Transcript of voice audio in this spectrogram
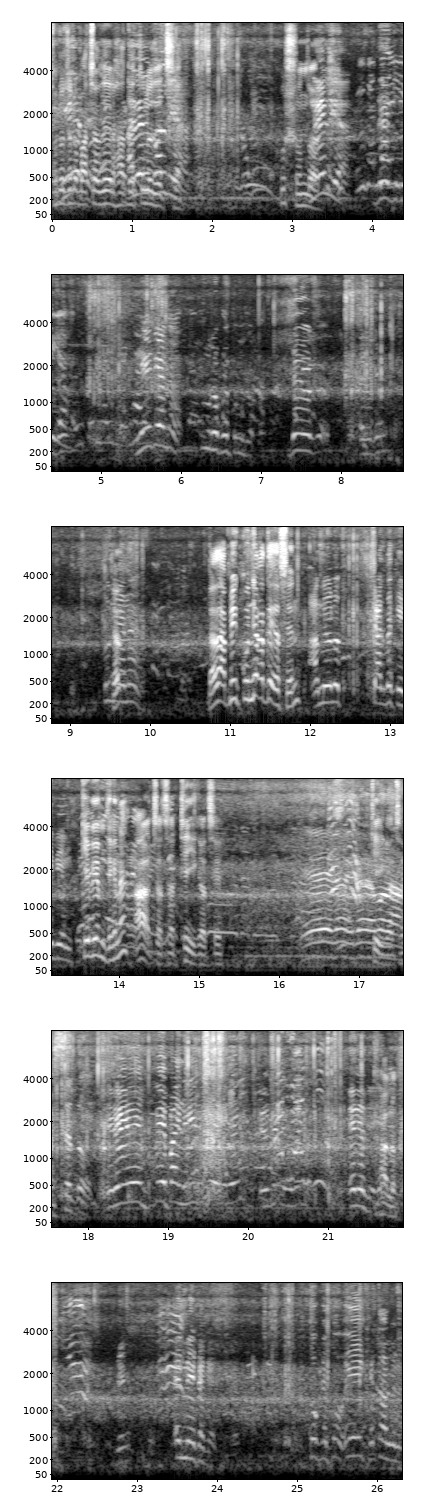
ছোট ছোট বাচ্চাদের হাতে তুলে দিচ্ছে। খুব সুন্দর। দাদা, আপনি কোন জায়গাতে আছেন? আমি হলো চাকদা কেবিএম কেবিএম থেকে, না? আচ্ছা আচ্ছা ঠিক আছে। ঠিক আছে। ভালো। মেয়েটাকে। তোকে তো এই খেতে পারবে না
